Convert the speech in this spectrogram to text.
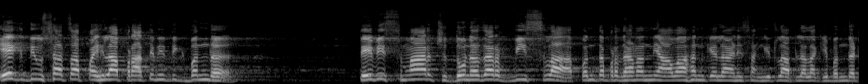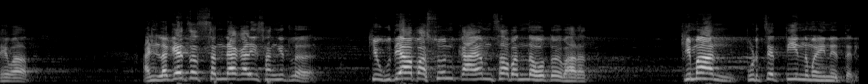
एक दिवसाचा पहिला प्रातिनिधिक बंद तेवीस मार्च दोन हजार वीसला पंतप्रधानांनी आवाहन केलं आणि सांगितलं आपल्याला की बंद ठेवा. आणि लगेचच संध्याकाळी सांगितलं की उद्यापासून कायमचा बंद होतोय भारत. किमान पुढचे तीन महिने तरी.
